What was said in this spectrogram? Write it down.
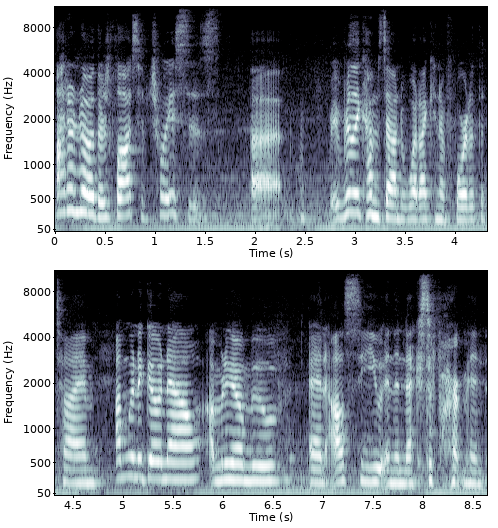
I don't know, there's lots of choices. Uh, it really comes down to what I can afford at the time. I'm gonna go now, I'm gonna go move, and I'll see you in the next apartment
